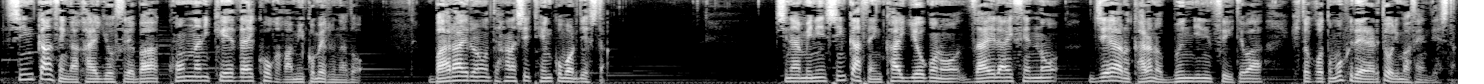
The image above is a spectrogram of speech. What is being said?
ー、新幹線が開業すればこんなに経済効果が見込めるなど、バラ色の手話てんこ盛りでした。ちなみに新幹線開業後の在来線の JR からの分離については一言も触れられておりませんでした。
